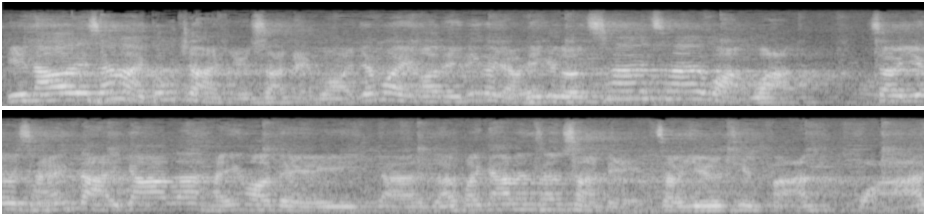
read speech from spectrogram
然後我哋請埋工作人員上嚟喎，因為我哋呢個遊戲叫做猜猜畫畫，就要請大家咧喺我哋誒兩位嘉賓身上面就要貼反畫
